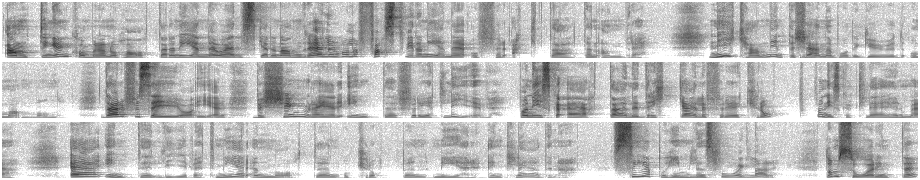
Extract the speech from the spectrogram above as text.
Antingen kommer han att hata den ene och älska den andra eller hålla fast vid den ene och förakta den andra. Ni kan inte tjäna både Gud och mammon. Därför säger jag er, bekymra er inte för ert liv, vad ni ska äta eller dricka eller för er kropp, vad ni ska klä er med. Är inte livet mer än maten och kroppen mer än kläderna? Se på himlens fåglar. De sår inte,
